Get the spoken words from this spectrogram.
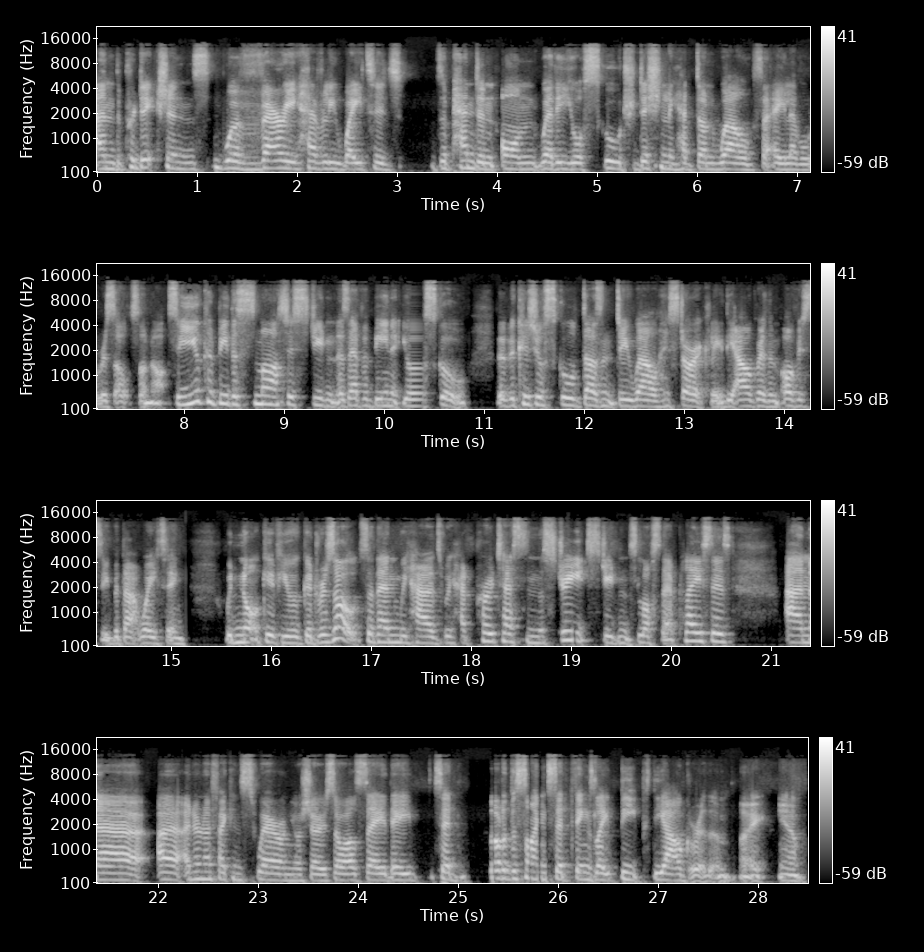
And the predictions were very heavily weighted dependent on whether your school traditionally had done well for A level results or not. So you could be the smartest student there's ever been at your school, but because your school doesn't do well historically, the algorithm, obviously, with that weighting, would not give you a good result. So then we had we had protests in the streets, students lost their places. And uh, I, I don't know if I can swear on your show, so I'll say they said a lot of the signs said things like "beep the algorithm," like you know,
